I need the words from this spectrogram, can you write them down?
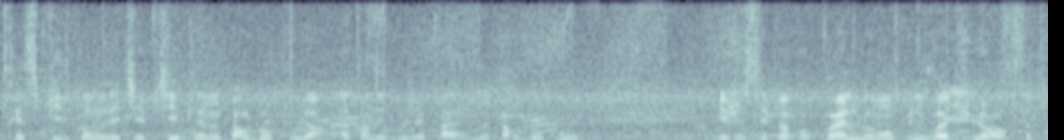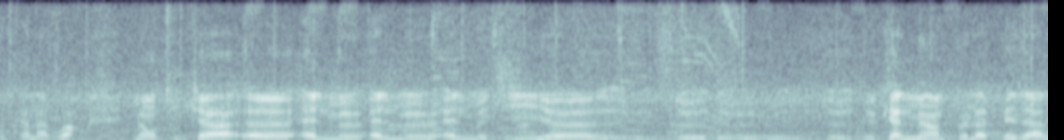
très speed quand vous étiez petite. Elle me parle beaucoup là. Attendez, bougez pas. Elle me parle beaucoup. Et je sais pas pourquoi elle me montre une voiture. Alors ça peut rien à voir. Mais en tout cas, euh, elle me, elle me, elle me dit euh, de, de- de- de calmer un peu la pédale,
